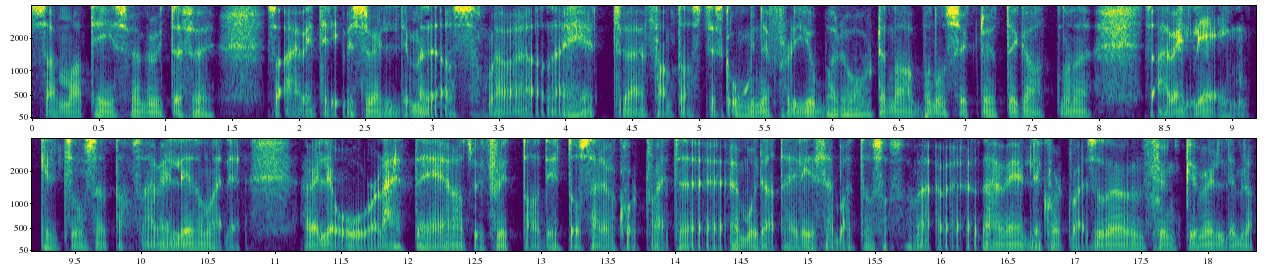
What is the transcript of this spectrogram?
samme tid som jeg brukte før. Så jeg vi trives veldig med det, altså. Ja, det er helt det er fantastisk. Ungene flyr jo bare over til naboen og sykler ut i gaten. Så det er veldig enkelt sånn sett. da. Så det er veldig sånn det ålreit det at vi flytta dit, og så er det kort vei til mora til Elisabeth også. Så det er, det er veldig kort vei, så det funker veldig bra.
